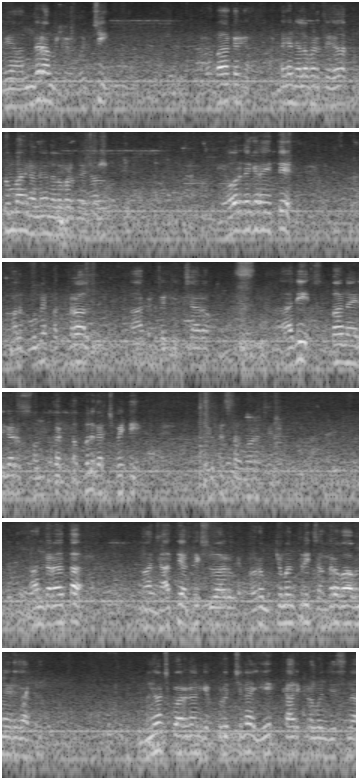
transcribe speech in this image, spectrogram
మేమందరం ఇక్కడికి వచ్చి ప్రభాకర్గా అండగా నిలబడతాయి కదా కుటుంబానికి అండగా నిలబడతాయి కదా. ఎవరి దగ్గర అయితే మన భూమి పత్రాలు తాకట్టు పెట్టి ఇచ్చారో అది సుబ్బానాయుడు గారు సొంత డబ్బులు ఖర్చు పెట్టి విడిపిస్తాం కూడా జరిగింది. దాని తర్వాత మా జాతీయ అధ్యక్షులు వారు గౌరవ ముఖ్యమంత్రి చంద్రబాబు నాయుడు గారు నియోజకవర్గానికి ఎప్పుడు వచ్చినా ఏ కార్యక్రమం చేసినా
